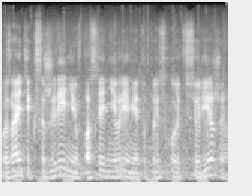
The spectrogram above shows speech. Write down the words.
Вы знаете, к сожалению, в последнее время это происходит все реже.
